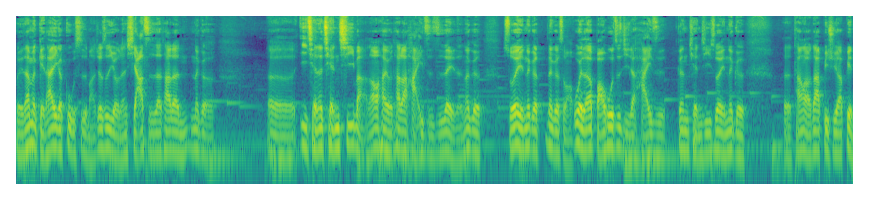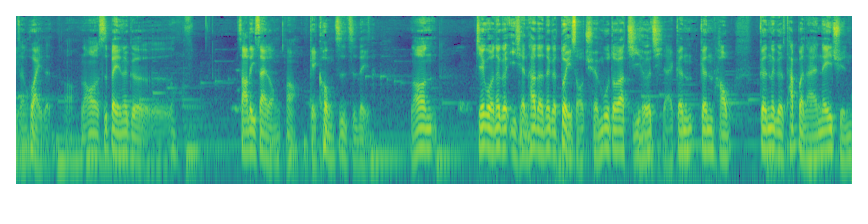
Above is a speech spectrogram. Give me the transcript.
对，他们给他一个故事嘛，就是有人挟持了他的那个呃以前的前妻吧，然后还有他的孩子之类的那个，所以那个那个什么，为了要保护自己的孩子跟前妻，所以那个呃唐老大必须要变成坏人哦，然后是被那个莎莉赛隆哦给控制之类的，然后。结果那个以前他的那个对手全部都要集合起来，跟跟好跟那个他本来那一群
